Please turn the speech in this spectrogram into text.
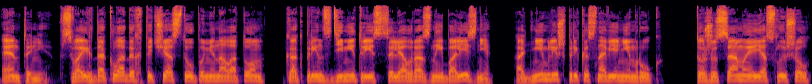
Энтони, в своих докладах ты часто упоминал о том, как принц Дмитрий исцелял разные болезни одним лишь прикосновением рук. То же самое я слышал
